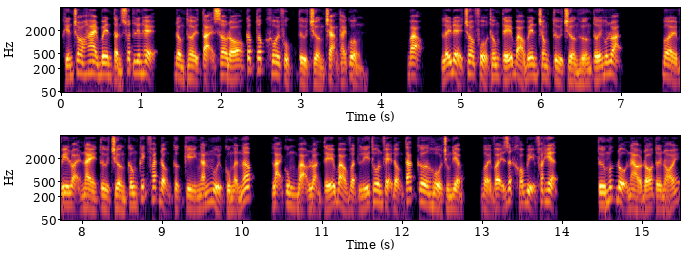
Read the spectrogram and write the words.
khiến cho hai bên tần suất liên hệ, đồng thời tại sau đó cấp tốc khôi phục từ trường trạng thái cuồng. Bạo, lấy để cho phổ thông tế bào bên trong từ trường hướng tới hỗn loạn. Bởi vì loại này từ trường công kích phát động cực kỳ ngắn ngủi cùng ẩn nấp, lại cùng bạo loạn tế bào vật lý thôn vệ động tác cơ hồ trung điệp, bởi vậy rất khó bị phát hiện. Từ mức độ nào đó tới nói,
